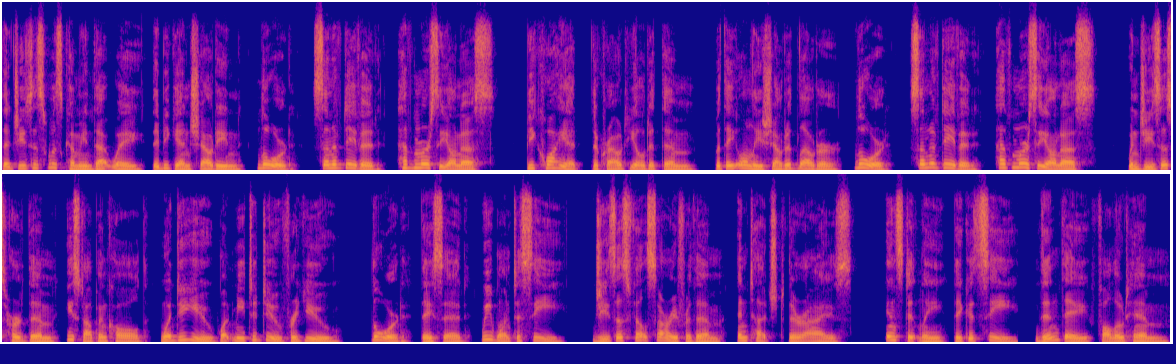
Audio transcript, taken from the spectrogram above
that Jesus was coming that way, they began shouting, Lord, Son of David, have mercy on us. Be quiet, the crowd yelled at them, but they only shouted louder, Lord, Son of David, have mercy on us. When Jesus heard them, he stopped and called, What do you want me to do for you? Lord, they said, we want to see. Jesus felt sorry for them and touched their eyes. Instantly they could see. Then they followed him.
